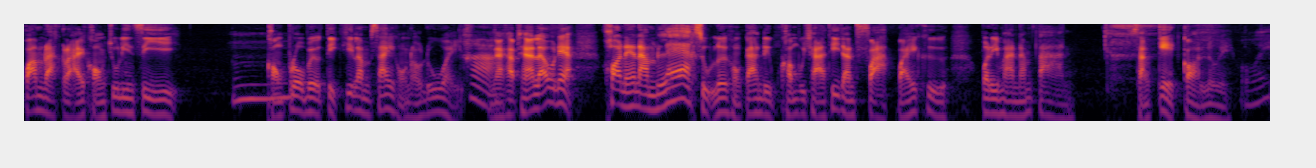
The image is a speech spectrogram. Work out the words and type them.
ความหลากหลายของจุลินทรีย์มของโปรไบโอติกที่ลำไส้ของเราด้วยค่ะนะครับ ฉะนั้นแล้วเนี่ยข้อแนะนำแรกสุดเลยของการดื่มคอมบูชาที่อาจารย์ฝากไว้คือ ปริมาณน้ำตาล สังเกตก่อนเลยโอ้ย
